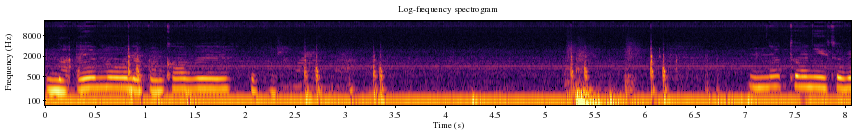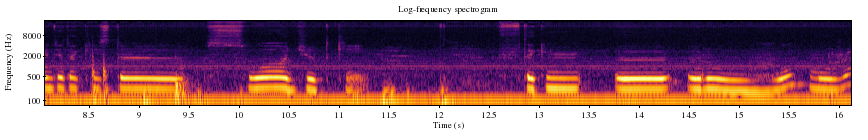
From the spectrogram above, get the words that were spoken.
Na emo, na punkowy. O Boże. No to niech to będzie taki styl słodziutki. W takim y, różu może?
